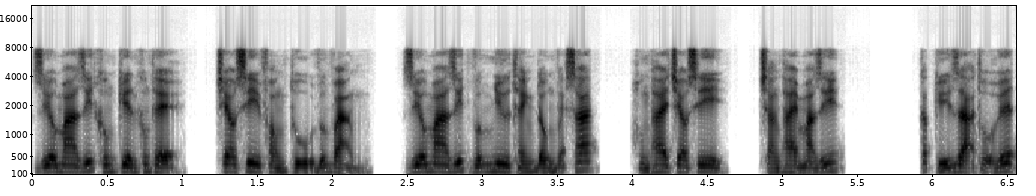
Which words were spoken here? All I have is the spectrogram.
Real Madrid không kiên không thể, Chelsea phòng thủ vững vàng, Real Madrid vững như thành đồng vách sắt, hùng hai Chelsea, trắng hai Madrid. Các ký giả thổ huyết.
